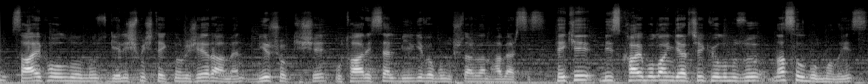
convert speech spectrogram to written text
Bugün sahip olduğumuz gelişmiş teknolojiye rağmen birçok kişi bu tarihsel bilgi ve buluşlardan habersiz. Peki biz kaybolan gerçek yolumuzu nasıl bulmalıyız?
